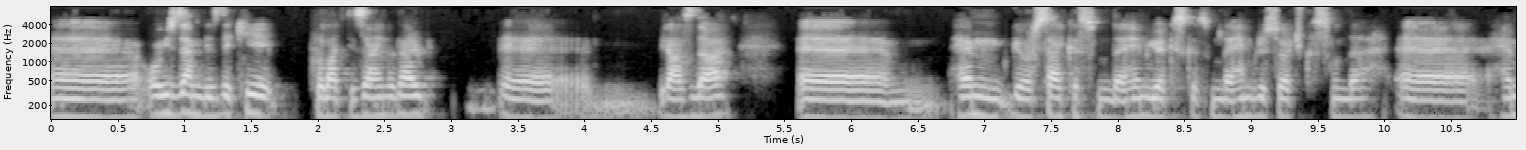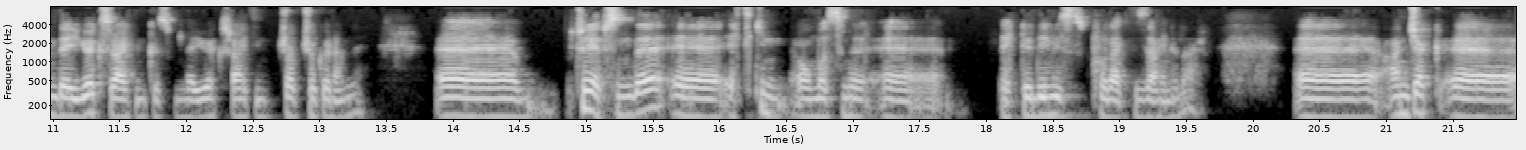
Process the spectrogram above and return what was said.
E, o yüzden bizdeki product designer'lar e, biraz daha e, hem görsel kısmında hem UX kısmında hem research kısmında e, hem de UX writing kısmında UX writing çok çok önemli. E, bütün hepsinde e, etkin olmasını e, beklediğimiz product designer'lar. E, ancak e,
